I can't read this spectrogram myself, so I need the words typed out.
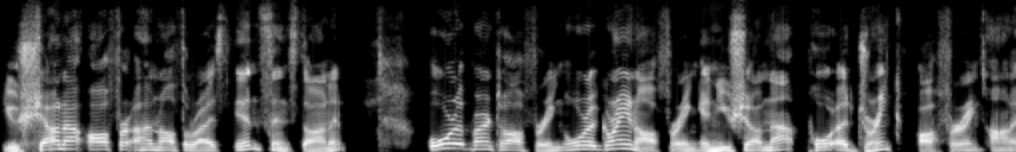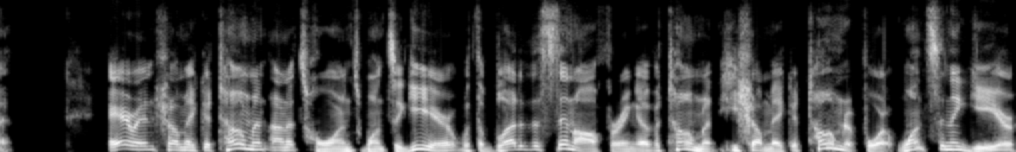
You shall not offer unauthorized incense on it, or a burnt offering, or a grain offering, and you shall not pour a drink offering on it. Aaron shall make atonement on its horns once a year. With the blood of the sin offering of atonement, he shall make atonement for it once in a year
